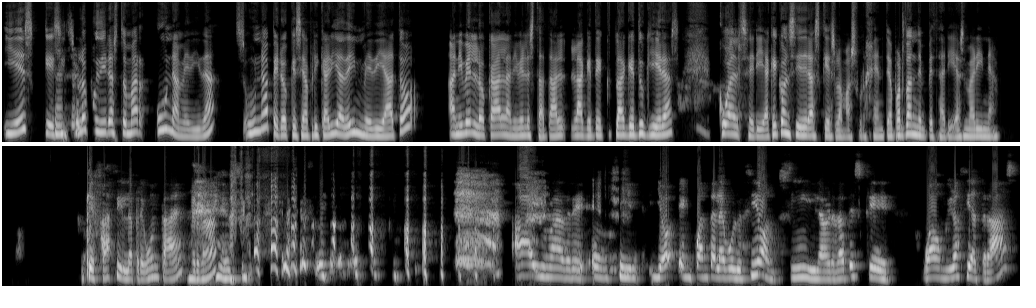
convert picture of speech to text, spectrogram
Y es que si solo pudieras tomar una medida, una, pero que se aplicaría de inmediato, a nivel local, a nivel estatal, la que, te, la que tú quieras, ¿cuál sería? ¿Qué consideras que es lo más urgente? ¿Por dónde empezarías, Marina? Qué fácil la pregunta, ¿eh? ¿Verdad? Ay, madre, en fin, yo en cuanto a la evolución, sí, la verdad es que, wow, miro hacia atrás,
